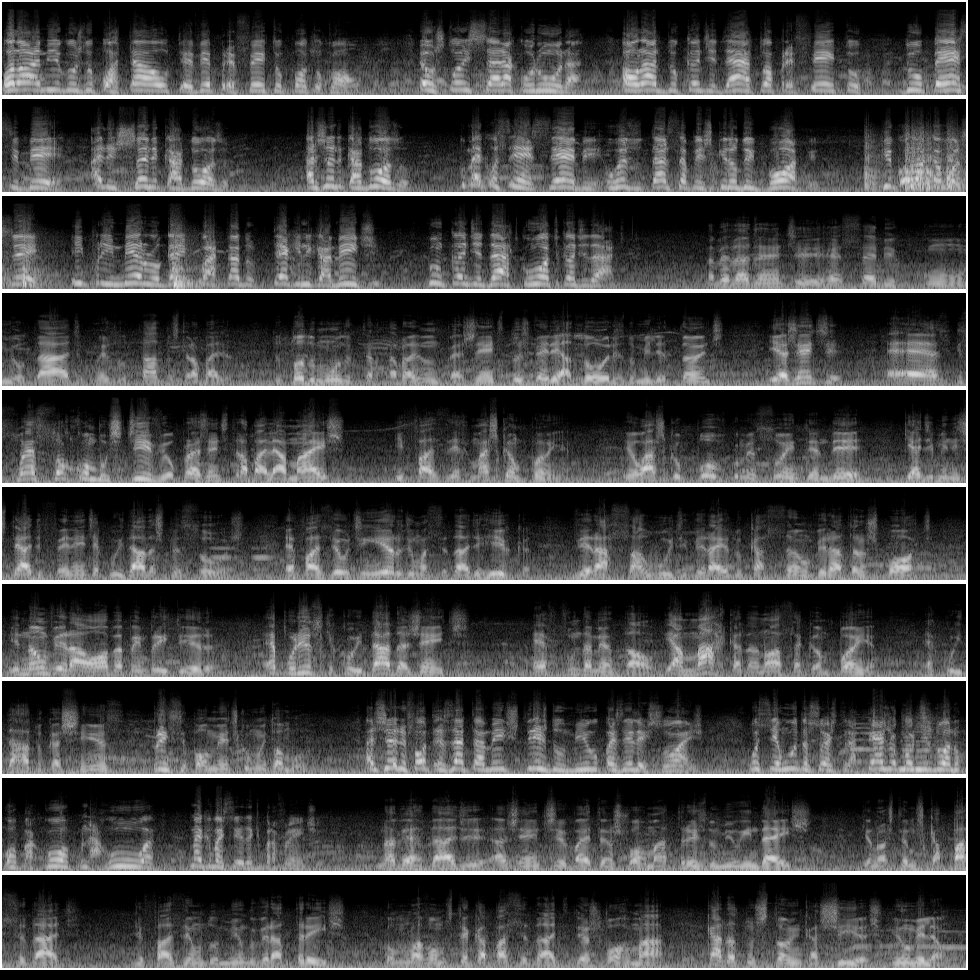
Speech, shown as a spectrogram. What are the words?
Olá, amigos do portal tvprefeito.com. Eu estou em Saracuruna, ao lado do candidato a prefeito do PSB, Alexandre Cardoso. Alexandre Cardoso, como é que você recebe o resultado dessa pesquisa do Ibope, que coloca você em primeiro lugar empatado tecnicamente com um candidato, com outro candidato? Na verdade, a gente recebe com humildade, com o resultado dos trabalhos, de todo mundo que está trabalhando com a gente, dos vereadores, do militante. E a gente, é, isso é só combustível para a gente trabalhar mais e fazer mais campanha. Eu acho que o povo começou a entender que administrar diferente é cuidar das pessoas. É fazer o dinheiro de uma cidade rica virar saúde, virar educação, virar transporte e não virar obra para empreiteira. É por isso que cuidar da gente é fundamental. E a marca da nossa campanha é cuidar do caxiense, principalmente com muito amor. Alexandre, falta exatamente três domingos para as eleições. Você muda a sua estratégia ou continua no corpo a corpo, na rua? Como é que vai ser daqui para frente? Na verdade, a gente vai transformar três domingos em dez, porque nós temos capacidade de fazer um domingo virar três, como nós vamos ter capacidade de transformar cada tostão em Caxias em um milhão.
